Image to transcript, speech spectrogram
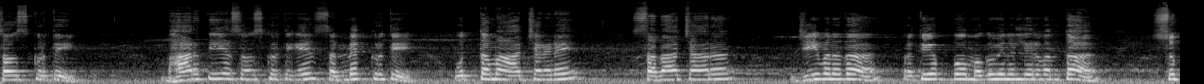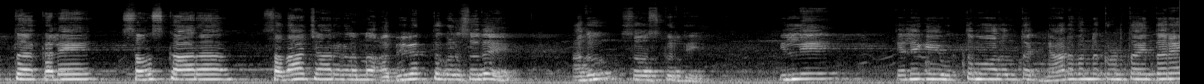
ಸಂಸ್ಕೃತಿ ಭಾರತೀಯ ಸಂಸ್ಕೃತಿಗೆ ಸಮ್ಯಕೃತಿ ಉತ್ತಮ ಆಚರಣೆ ಸದಾಚಾರ ಜೀವನದ ಪ್ರತಿಯೊಬ್ಬ ಮಗುವಿನಲ್ಲಿರುವಂಥ ಸುಪ್ತ ಕಲೆ, ಸಂಸ್ಕಾರ, ಸದಾಚಾರಗಳನ್ನು ಅಭಿವ್ಯಕ್ತಗೊಳಿಸೋದೇ ಅದು ಸಂಸ್ಕೃತಿ. ಇಲ್ಲಿ ತಲೆಗೆ ಉತ್ತಮವಾದಂಥ ಜ್ಞಾನವನ್ನು ಕೊಡ್ತಾ ಇದ್ದಾರೆ.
